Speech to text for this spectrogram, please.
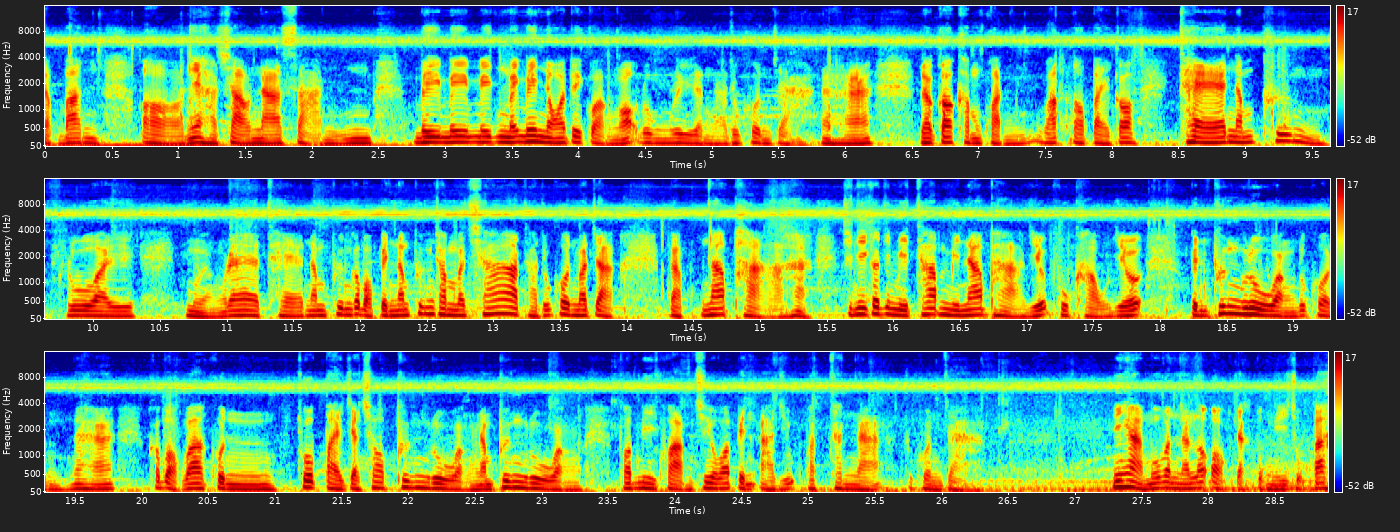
กับบ้านเนี่ยฮะชาวนาสารไม่ไม่ไม่ไม่ไม่น้อยไปกว่าเงาะโรงเรียนนะทุกคนจ้ะนะฮะแล้วก็คำขวัญวัดต่อไปก็แท้น้ำผึ้งรวยเหมืองแร่แท้น้ำผึ้งก็บอกเป็นน้ำผึ้งธรรมชาติค่ะทุกคนมาจากแบบหน้าผาฮะที่นี่ก็จะมีถ้ำมีหน้าผาเยอะภูเขาเยอะเป็นพึ่งรวงทุกคนนะฮะเขาบอกว่าคนทั่วไปจะชอบพึ่งรวง น้ำพึ่งรวง เพราะมีความเชื่อว่าเป็นอายุวัฒนะทุกคนจ้า นี่ฮะเมื่อวันนั้นเราออกจากตรงนี้ถูกปะ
